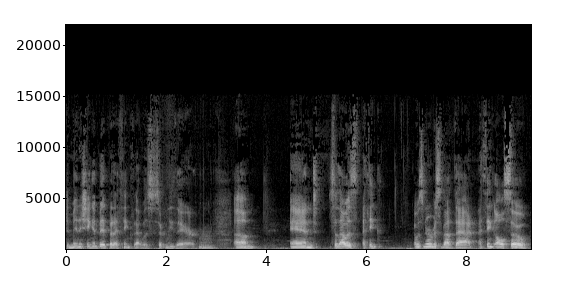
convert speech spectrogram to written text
diminishing a bit, but I think that was certainly there. Mm-hmm. Um, and so that was, I think, I was nervous about that. I think also.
